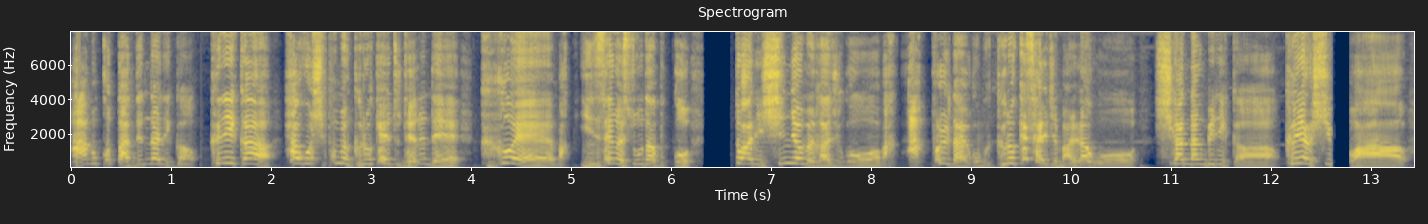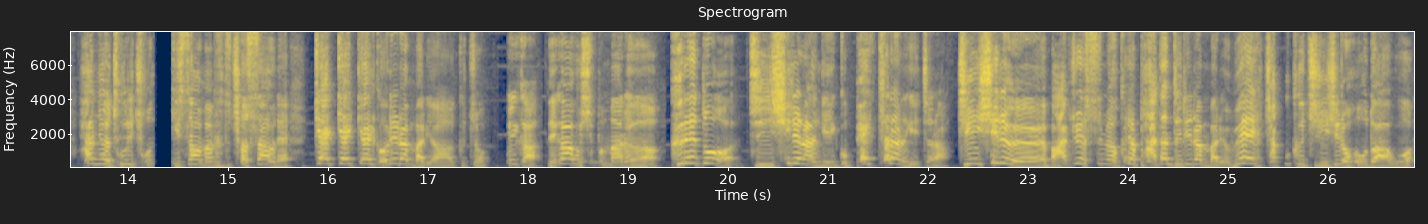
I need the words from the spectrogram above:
아무것도 안 된다니까. 그니까 하고 싶으면 그렇게 해도 되는데 그거에 막 인생을 쏟아붓고 또 아닌 신념을 가지고 막 악플 달고 뭐 그렇게 살지 말라고 시간 낭비니까 그냥 씨 와 한여 둘이 존 기싸움하면서 첫 싸우네 깨깨깨 거리란 말이야. 그쵸? 그러니까 내가 하고 싶은 말은 그래도 진실이라는 게 있고 팩트라는 게 있잖아. 진실을 마주했으면 그냥 받아들이란 말이야. 왜 자꾸 그 진실을 호도하고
